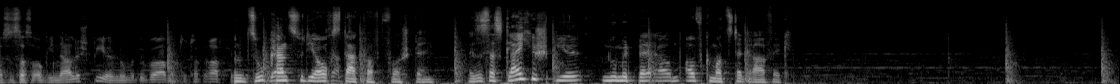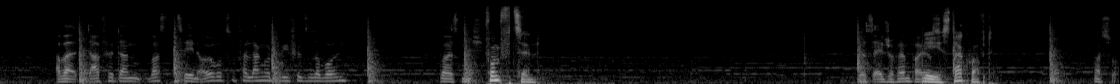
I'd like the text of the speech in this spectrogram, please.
Das ist das originale Spiel, nur mit überarbeiteter Grafik. Und so kannst du dir auch StarCraft vorstellen. Es ist das gleiche Spiel, nur mit be- äh, aufgemotzter Grafik. Aber dafür dann, was, 10 Euro zu verlangen oder wie viel sie da wollen? Weiß nicht. 15. Das ist Age of Empires. Nee, StarCraft. Achso.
